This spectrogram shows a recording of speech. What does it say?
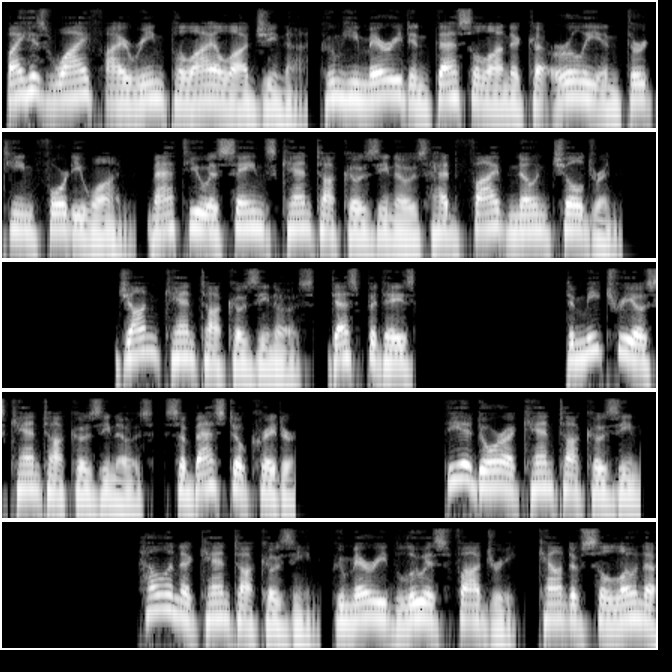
By his wife Irene Palaiologina, whom he married in Thessalonica early in 1341, Matthew Asanes Kantakozinos had five known children. John Kantakozinos, Despotes. Demetrios Kantakozinos, Sebastocrator. Theodora Kantakozine. Helena Kantakozine, who married Louis Fadrique, Count of Salona.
